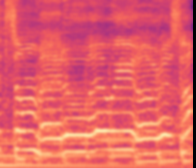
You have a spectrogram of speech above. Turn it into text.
It don't matter where we are as long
